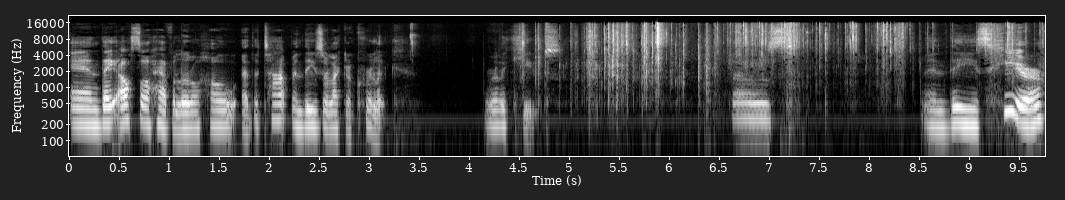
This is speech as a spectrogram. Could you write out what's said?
And they also have a little hole at the top and these are like acrylic. Really cute. Those and these here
